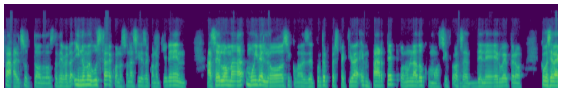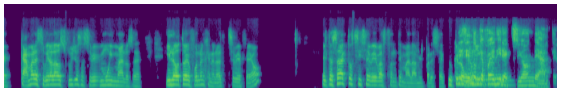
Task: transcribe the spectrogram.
falso todo, o sea, de verdad, y no me gusta cuando son así, o sea, cuando quieren hacerlo más, muy veloz y como desde el punto de perspectiva, en parte, por un lado, como si, o sea, del héroe, pero como si la cámara estuviera al lado suyo, o sea, se ve muy mal, o sea, y luego todo el fondo en general se ve feo. El tercer acto sí se ve bastante mal, a mi parecer. Creo que Diciendo que fue dirección de arte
